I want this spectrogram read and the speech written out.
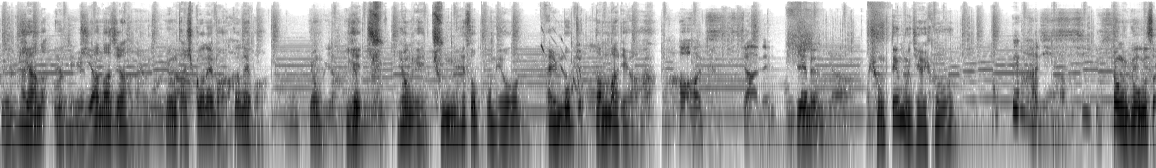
미안, 형 미안하지 않아요? 오, 형 야. 다시 꺼내봐, 아, 꺼내봐. 형, 야, 얘 야, 주, 형, 얘 줌해서 보면 알목이 없단 말이야. 어, 진짜네. 얘는 때문이야. 형 때문이야 이거. 아니, 때문이야. 씨. 형 용사,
